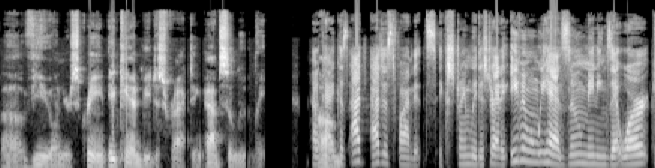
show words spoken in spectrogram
uh, view on your screen. It can be distracting. Absolutely. Okay, because um, I, I just find it's extremely distracting. Even when we had Zoom meetings at work,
